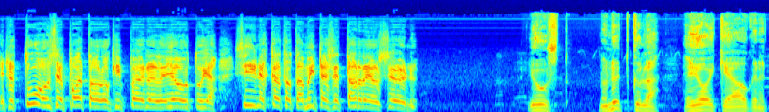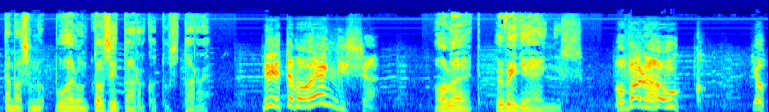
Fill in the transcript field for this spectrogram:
Että tuo on se patologi pöydälle joutuu ja siinä katsotaan mitä se Tare on syönyt. Just. No nyt kyllä ei oikein aukene tämä sun puhelun tosi tarkoitus, Tare. Niin että mä oon hengissä. Olet hyvinkin hengissä. On vanha ukko. Jo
